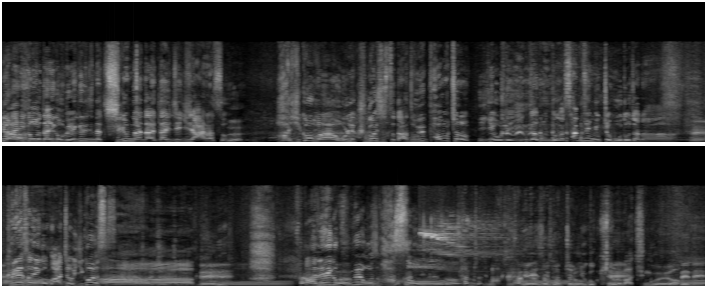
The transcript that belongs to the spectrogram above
나 이거 나 이거 왜 그런지 나 지금 나 나 나 이제 이제 알았어. 아 이거가 원래 그거 있었어. 나도 왜 바보처럼 이게 원래 인간 온도가 36.5도잖아. 그래서 이거 맞아 이거였었어. 아, 네. 내가 이거 분명히 어디서 봤어. 그래서 그래서 3.65kg를 맞춘 거예요? 네네.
